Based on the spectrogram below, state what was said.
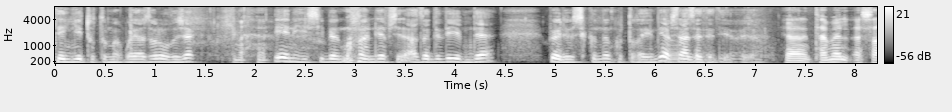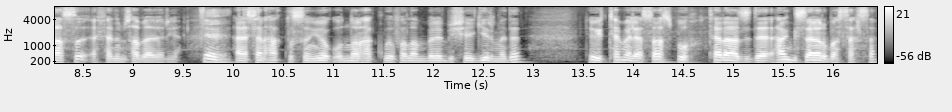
dengeyi tutturmak bayağı zor olacak. en iyisi ben bunların hepsini azat edeyim de böyle bir sıkıntıdan kurtulayım diye hepsini Evet. azat ediyor hocam. Yani temel esası Efendimiz haber veriyor. Evet. Hani sen haklısın yok onlar haklı falan böyle bir şey girmeden diyor ki temel esas bu. Terazide hangisi ağır basarsa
